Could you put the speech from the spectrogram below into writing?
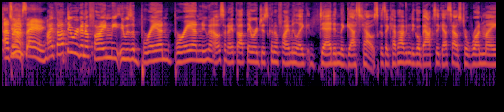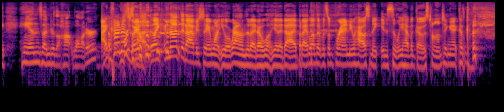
That's what I'm saying. I thought they were gonna find me. It was a brand, brand new house, and I thought they were just gonna find me like dead in the guest house because I kept having to go back to the guest house to run my hands under the hot water. I kind of wish, like, not that obviously I want you around and I don't want you to die, but I love that it was a brand new house and they instantly have a ghost haunting it because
